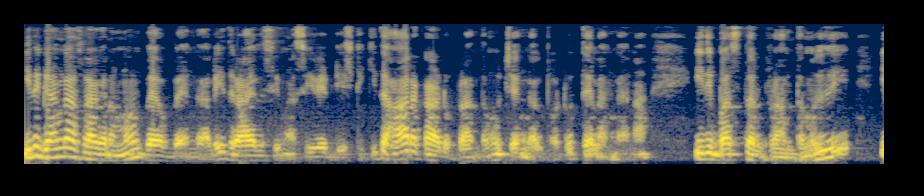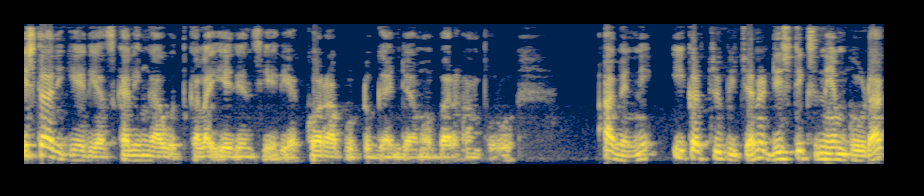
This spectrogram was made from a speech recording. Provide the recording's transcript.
ఇది గంగాసాగరము బే ఆఫ్ బెంగాల్ ఇది రాయలసీమ సిరెడ్ డిస్టిక్ ఇది ఆరకాడు ప్రాంతము చెంగల్పట్టు తెలంగాణ. ఇది బస్తర్ ప్రాంతము. ఇది historic areas Kalinga Utkala agency area Koraput Ganjam Berhampur అవన్నీ ఇక్కడ చూపించాను. డిస్టిక్స్ నేమ్ కూడా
